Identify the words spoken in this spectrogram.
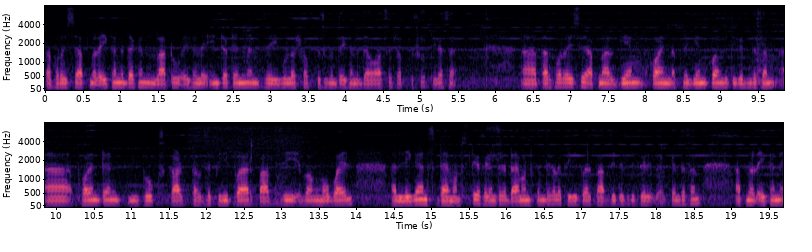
তারপর হচ্ছে আপনার এইখানে দেখেন লাটু, এখানে এন্টারটেনমেন্ট যে এইগুলো সব কিছু কিন্তু এখানে দেওয়া আছে সব কিছু ঠিক আছে? তারপরে হচ্ছে আপনার গেম কয়েন আপনি গেম কয়েন যদি কিনতে চান ফরেন টেন বুকস কার্ড তারপরে ফ্রি ফায়ার পাবজি এবং মোবাইল লিগ্যান্ডস ডায়মন্ডস ঠিক আছে? এখান থেকে ডায়মন্ড কিনতে গেলে ফ্রি ফায়ার পাবজিতে যদি কিনতে চান, আপনার এখানে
